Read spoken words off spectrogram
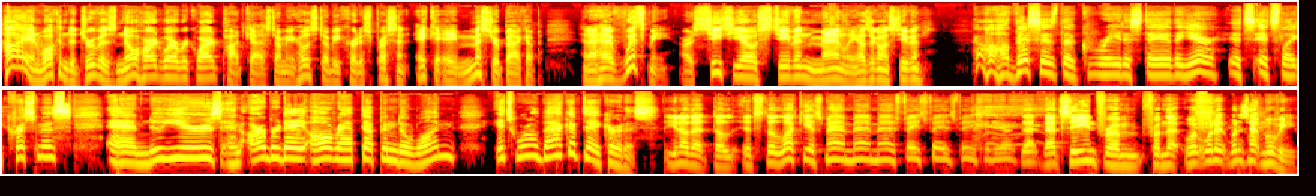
Hi, and welcome to Druva's No Hardware Required podcast. I'm your host, W. Curtis Preston, aka Mr. Backup, and I have with me our CTO, Stephen Manley. How's it going, Stephen? Oh, this is the greatest day of the year. It's it's like Christmas and New Year's and Arbor Day all wrapped up into one. It's World Backup Day, Curtis. You know that the it's the luckiest man, man, man, face, face, face of the earth. That that scene from from that what what is, what is that movie?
